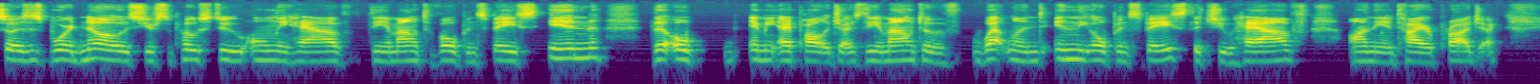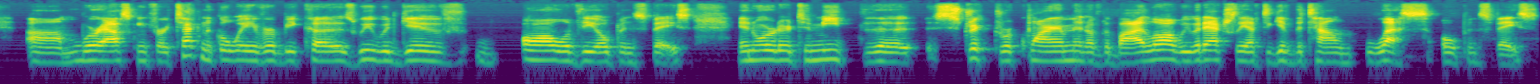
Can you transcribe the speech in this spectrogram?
So as this board knows, you're supposed to only have the amount of open space in the, op- I mean, I apologize, the amount of wetland in the open space that you have on the entire project. Um, we're asking for a technical waiver because we would give all of the open space. In order to meet the strict requirement of the bylaw, we would actually have to give the town less open space.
